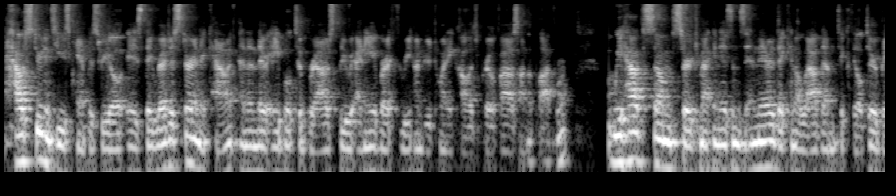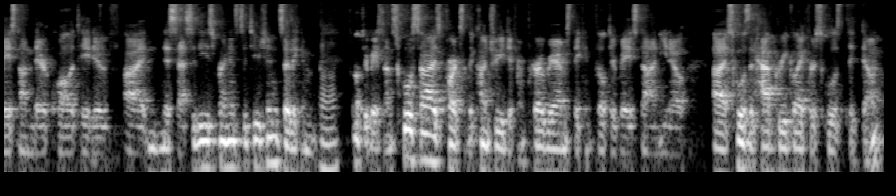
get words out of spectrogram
How students use Campus Reel is they register an account and then they're able to browse through any of our 320 college profiles on the platform. We have some search mechanisms in there that can allow them to filter based on their qualitative uh, necessities for an institution. So they can uh-huh. filter based on school size, parts of the country, different programs. They can filter based on, you know, uh, schools that have Greek life or schools that don't.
